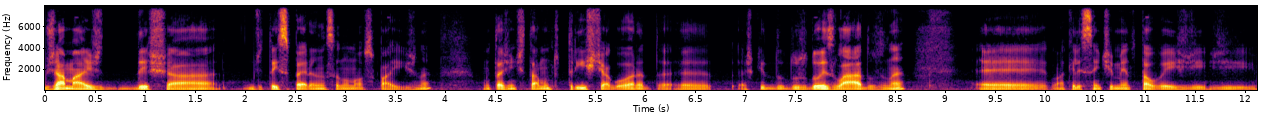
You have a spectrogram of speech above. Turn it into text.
e jamais deixar de ter esperança no nosso país, né? Muita gente está muito triste agora, é, acho que do- dos dois lados, né? É, com aquele sentimento talvez de, de,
